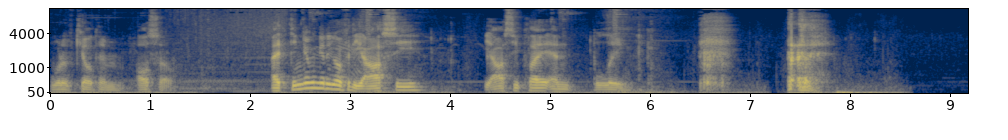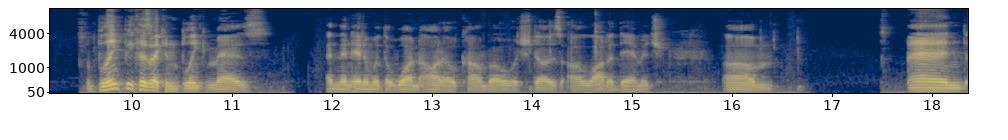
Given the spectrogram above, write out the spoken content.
would have killed him also. I think I'm going to go for the Asi, the Asi play and Blink. Blink because I can blink Mez and then hit him with the one auto combo, which does a lot of damage. Um, and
